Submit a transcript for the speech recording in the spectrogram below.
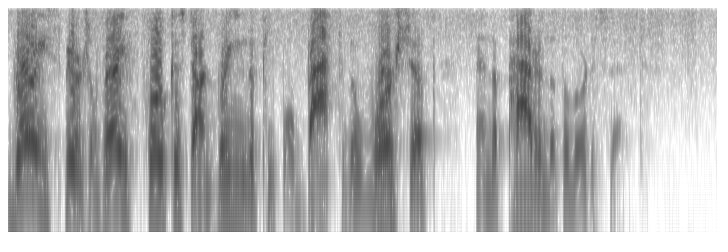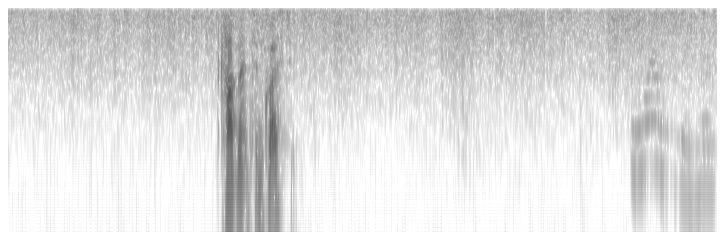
Very spiritual, very focused on bringing the people back to the worship and the pattern that the Lord has set. Comments and questions? So what was the verse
